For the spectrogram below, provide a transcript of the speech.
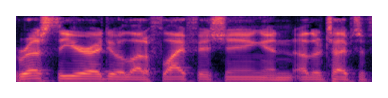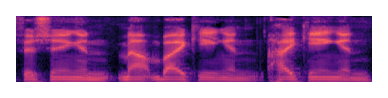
the rest of the year I do a lot of fly fishing and other types of fishing and mountain biking and hiking and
